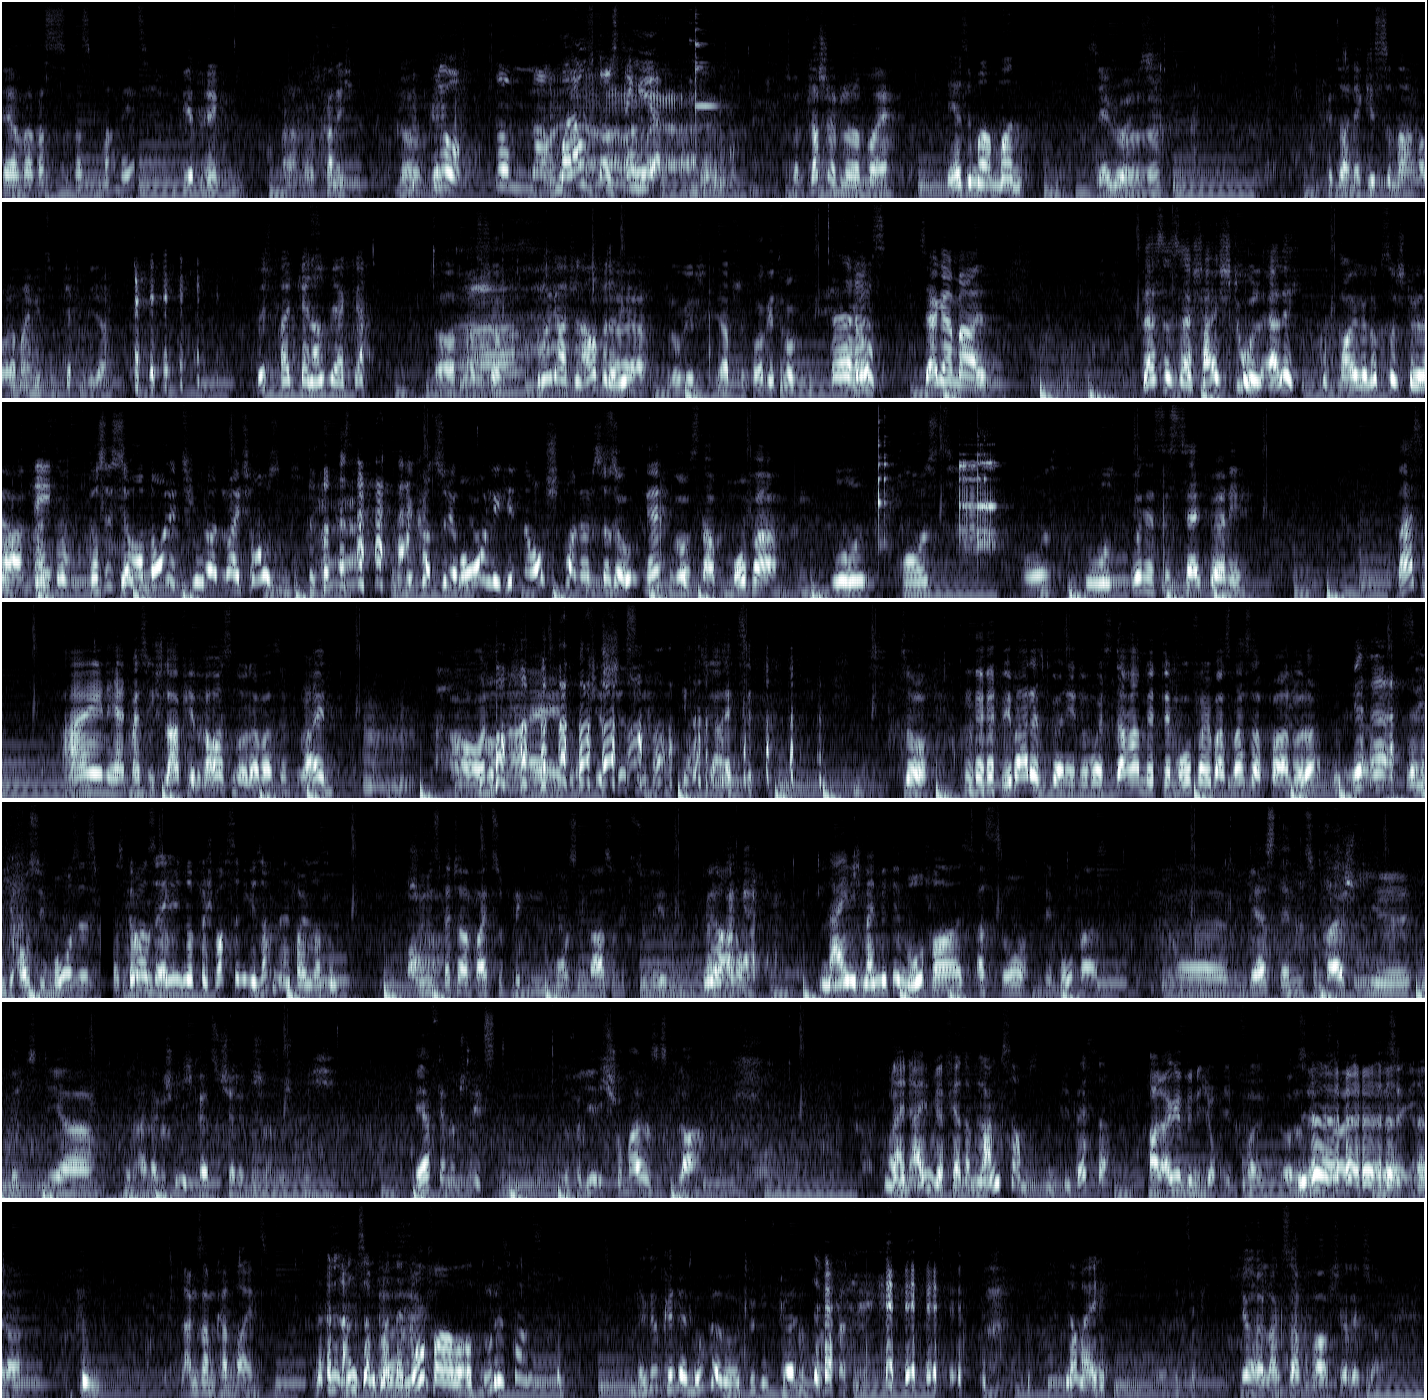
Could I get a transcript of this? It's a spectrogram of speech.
Äh, wa- was, was machen wir jetzt? Bier trinken. Ah, das kann ich. Ja, okay. Jo, so, mach mal auf das Ding hier. Ich war ein Flaschenöffner dabei. Der ist immer am Mann. Sehr gut. Ich könnte es auch an der Kiste machen, aber da mache ich mich zum Deppen wieder. Bist halt kein Handwerker. Ja, passt schon. Mal gerade schon auf, oder wie? Ja, ja, logisch. Ich hab schon vorgetrunken. Äh, Jungs, sag einmal. Das ist ein Scheißstuhl, ehrlich. Guck mal eure Luxusstühle an, Ey. weißt du? Das ist der Arnold Intruder 3000. Den kannst du dir mal ordentlich hinten aufspannen und ist das So, gut, ne? Prost auf Mofa. Prost, Prost. Prost. Prost. Wo ist jetzt das Zelt, Bernie? Was? Ein Herrn, weißt du, ich schlaf hier draußen oder was? Im Freien? Oh nein. Drauf geschissen. Scheiße. So, wie war das, Bernie? Du wolltest nachher mit dem Mofa übers Wasser fahren, oder? Sehe ich aus wie Moses. Was können wir uns eigentlich noch für schwachsinnige Sachen einfallen lassen? Schönes Wetter, weit zu blicken, hohes Gras und nichts zu lesen. Keine Ja. Ahnung. Nein, ich meine mit den Mofas. Ach so, mit den Mofas. Äh, wie wäre es denn zum Beispiel mit der mit einer Geschwindigkeitschallenge? Also sprich, wer fährt am schnellsten? Also verliere ich schon mal, das ist klar. Nein, nein, wer fährt am langsamsten? Viel besser. Ah, da gewinne ich auf jeden Fall. Ja, das ist ja. Das ist ja eh klar. Langsam kann meins. Langsam kann dein Mofa, aber ob du das kannst? Langsam kann der Mofa, aber ob du das kannst. Ja, mei. Witzig. Ja, langsam Fahr-Challenge.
